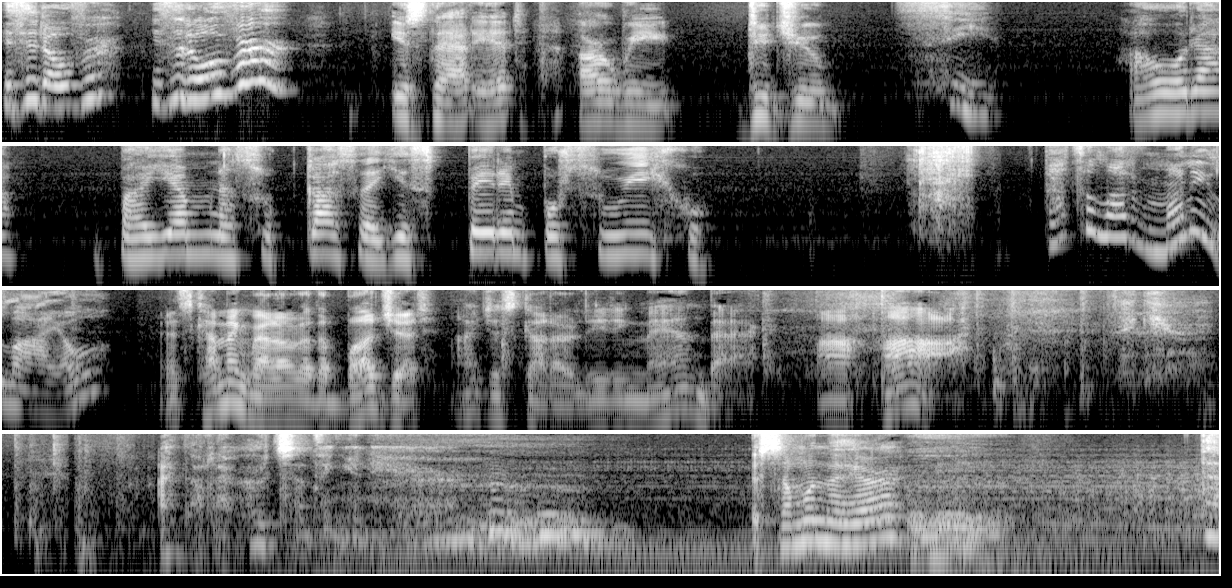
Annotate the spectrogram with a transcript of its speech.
Is it over? Is it over? Is that it? Are we. Did you. Sí. Ahora vayan a su casa y esperen por su hijo. That's a lot of money, Lyle. It's coming right out of the budget. I just got our leading man back. Aha! Thank you. I thought I heard something in here. Is someone there? What the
